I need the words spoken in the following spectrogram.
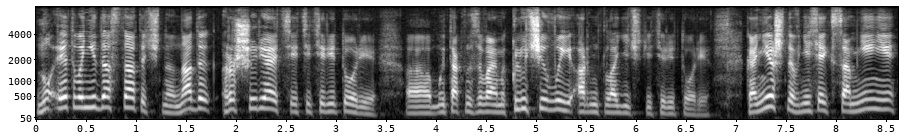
Но этого недостаточно, надо расширять эти территории. Э, мы так называемые ключевые орнитологические территории. Конечно, вне всяких сомнений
